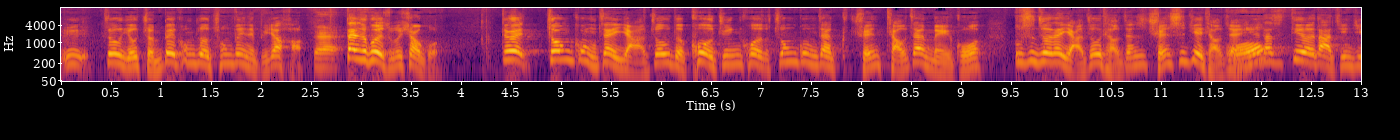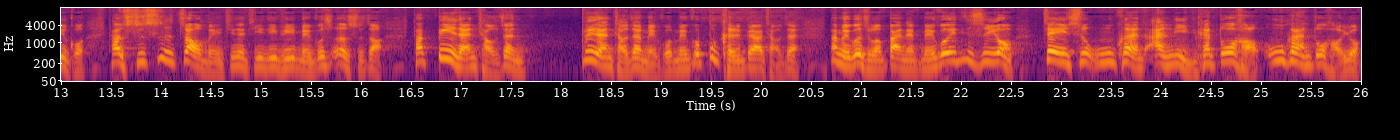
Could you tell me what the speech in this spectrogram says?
预就有准备工作充分的比较好。对。但是会有什么效果？对，中共在亚洲的扩军，或者中共在全挑战美国，不是只有在亚洲挑战，是全世界挑战，因为它是第二大经济国，它有十四兆美金的 GDP，美国是二十兆，它必然挑战，必然挑战美国，美国不可能被他挑战。那美国怎么办呢？美国一定是用这一次乌克兰的案例，你看多好，乌克兰多好用。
